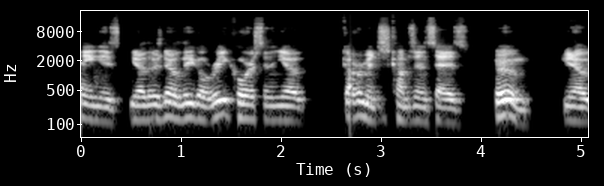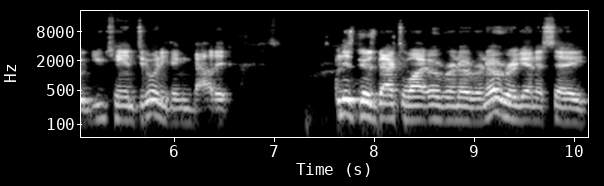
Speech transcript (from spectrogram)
paying is you know there's no legal recourse and you know government just comes in and says boom you know you can't do anything about it. And this goes back to why over and over and over again i say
